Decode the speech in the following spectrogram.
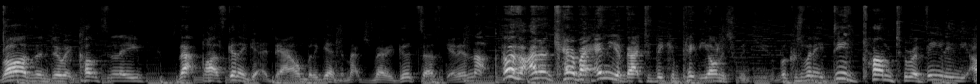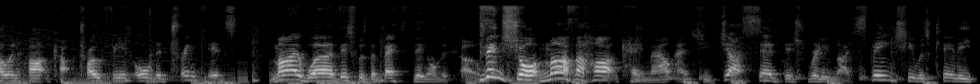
rather than do it constantly so that part's going to get a down, but again, the match is very good, so let's get it up. However, I don't care about any of that, to be completely honest with you, because when it did come to revealing the Owen Hart Cup trophy and all the trinkets, my word, this was the best thing on the show. In short, Martha Hart came out and she just said this really nice speech. She was clearly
